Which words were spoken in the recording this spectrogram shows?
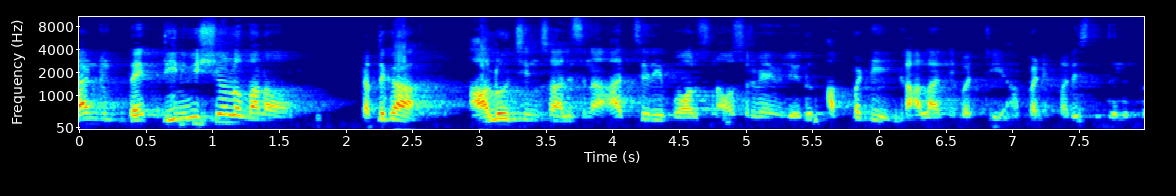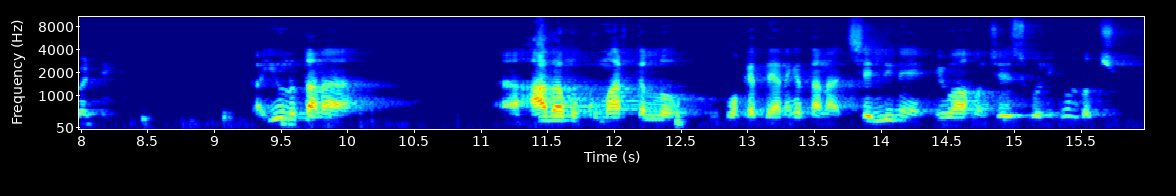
దాంట్లో దే- దీని విషయంలో మనం పెద్దగా ఆలోచించాల్సిన ఆశ్చర్యపోవాల్సిన అవసరం ఏమీ లేదు. అప్పటి కాలాన్ని బట్టి అప్పటి పరిస్థితులను బట్టి కయ్యూను తన ఆదాము కుమార్తెల్లో ఒక తెనగ తన చెల్లినే వివాహం చేసుకొని ఉండొచ్చు.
